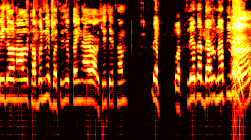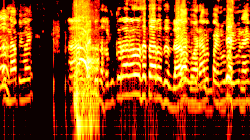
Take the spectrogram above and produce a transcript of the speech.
પી જવાના આવે ખબર નહીં ભત્રીજો કઈ ના આવ્યો આવશે પતરે તો દારૂ ના પીવાય. ના પીવાય? આ ભાઈ તો હગું કરાવવાનો છે તારો તો આ દારૂ. ઘોડા પર પૈણું પૈણું નહીં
